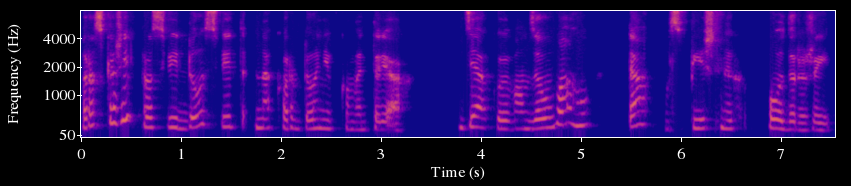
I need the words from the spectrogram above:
розкажіть про свій досвід на кордоні в коментарях. Дякую вам за увагу та успішних подорожей.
